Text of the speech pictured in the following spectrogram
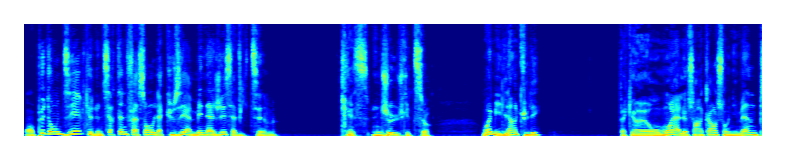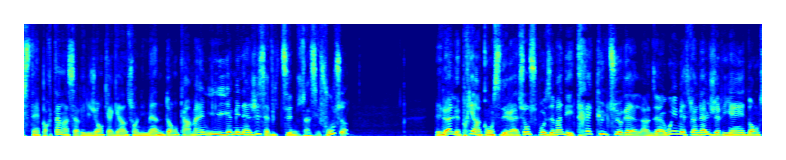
On peut donc dire que d'une certaine façon, l'accusé a ménagé sa victime. Chris, une juge qui dit ça. Ouais, mais il l'a enculé. Fait que, euh, au moins, elle a encore son hymen, puis c'est important dans sa religion qu'elle garde son hymen. Donc, quand même, il y a ménagé sa victime. Ça, c'est fou, ça. Et là, elle a pris en considération supposément des traits culturels, en disant, oui, mais c'est un Algérien, donc...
